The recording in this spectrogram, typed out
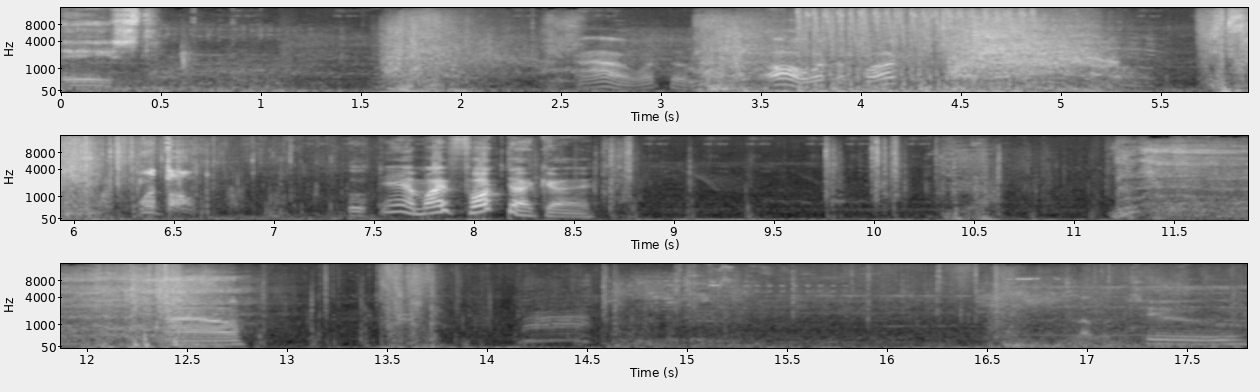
Aced. Ow, what the? Oh, what the fuck? What the? Damn, I fucked that guy. Ow. Level two.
